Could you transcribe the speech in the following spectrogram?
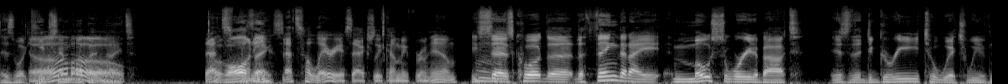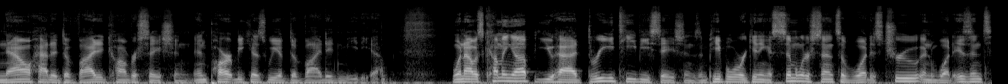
is what keeps him up at Oh. night. That's all funny. things. That's hilarious, actually, coming from him. He hmm. says, quote, the, the thing that I am most worried about is the degree to which we've now had a divided conversation, in part because we have divided media. When I was coming up, you had three TV stations, and people were getting a similar sense of what is true and what isn't,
